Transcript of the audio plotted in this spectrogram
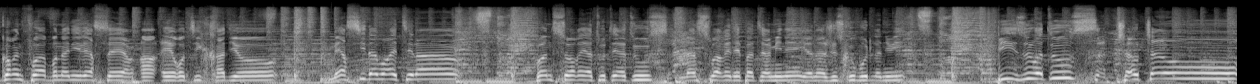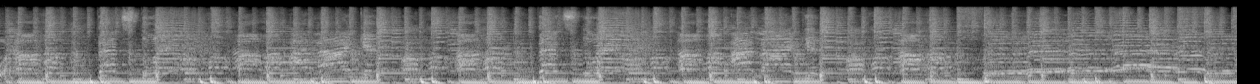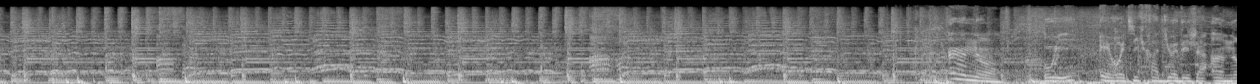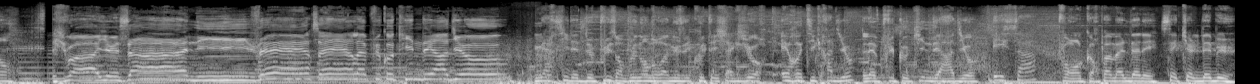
Encore une fois, bon anniversaire à Erotic Radio. Merci d'avoir été là. Bonne soirée à toutes et à tous. La soirée n'est pas terminée, il y en a jusqu'au bout de la nuit. Bisous à tous. Ciao ciao. Un an. Oui, Érotique Radio a déjà un an. Joyeux anniversaire, la plus coquine des radios. Merci d'être de plus en plus nombreux à nous écouter chaque jour. Érotique Radio, la plus coquine des radios. Et ça, pour encore pas mal d'années. C'est que le début.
